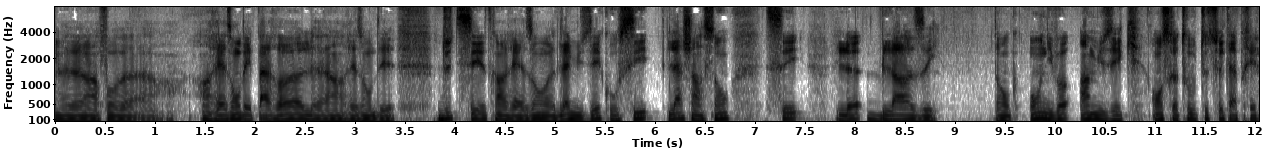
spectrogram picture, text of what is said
en, en raison des paroles, en raison des, du titre, en raison de la musique aussi. La chanson, c'est le blasé. Donc, on y va en musique. On se retrouve tout de suite après.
